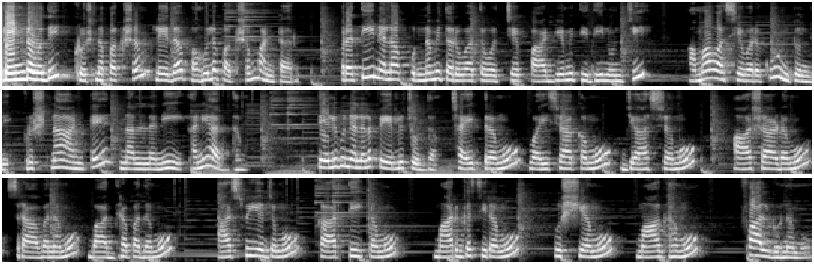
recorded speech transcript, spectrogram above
రెండవది కృష్ణపక్షం లేదా బహుళపక్షం అంటారు. ప్రతి నెల పున్నమి తరువాత వచ్చే పాడ్యమి తిథి నుంచి అమావాస్య వరకు ఉంటుంది. కృష్ణ అంటే నల్లని అని అర్థం. తెలుగు నెలల పేర్లు చూద్దాం. చైత్రము వైశాఖము జాస్యము ఆషాఢము శ్రావణము భాద్రపదము ఆశ్వీయజము కార్తీకము మార్గశిరము పుష్యము మాఘము ఫాల్గుణము.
